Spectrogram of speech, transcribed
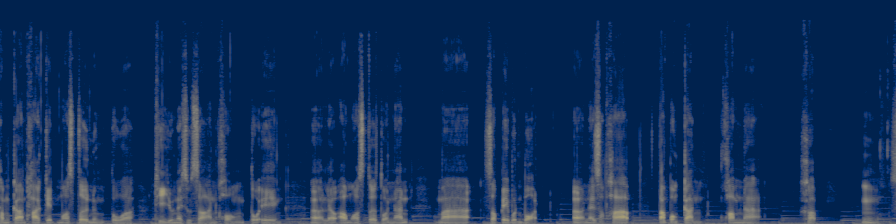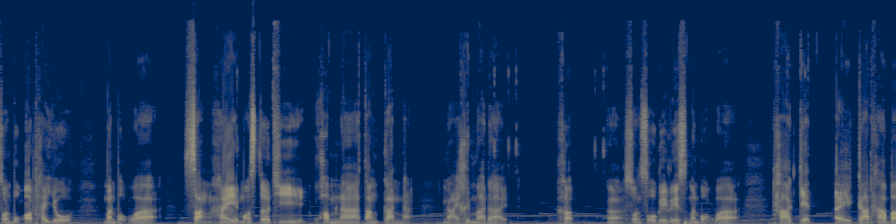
ทำการ target monster หนึ่งตัวที่อยู่ในสุสานของตัวเองเอ่อแล้วเอา monster ตัวนั้นมาสเปรย์บนบอร์ด ในสภาพตั้งป้องกันความหน้าครับอืมส่วน Book of Taiyo มันบอกว่าสั่งให้มอนสเตอร์ที่คว่ำหน้าตั้งกันน่ะหงายขึ้นมาได้ครับส่วนโซเกลิสมันบอกว่าทาร์เก็ตไอ้การ์ด5ใบ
